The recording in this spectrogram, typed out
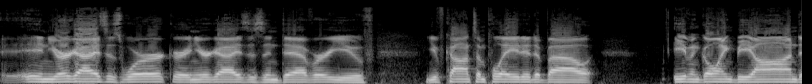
in your guys' work or in your guys' endeavor you've you've contemplated about even going beyond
